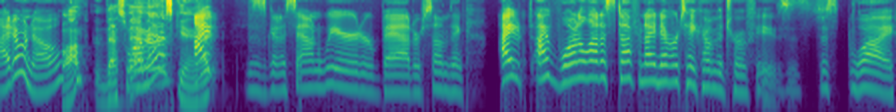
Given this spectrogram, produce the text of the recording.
I don't know. Well, I'm, that's why I'm asking. I this is gonna sound weird or bad or something. I I've won a lot of stuff, and I never take home the trophies. It's just why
